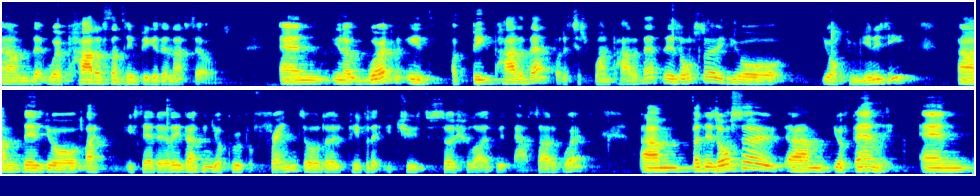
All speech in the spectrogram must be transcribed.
um, that we're part of something bigger than ourselves. And you know, work is a big part of that, but it's just one part of that. There's also your your community. Um, there's your like you said earlier, Duncan, your group of friends or those people that you choose to socialize with outside of work. Um, but there's also um, your family. And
